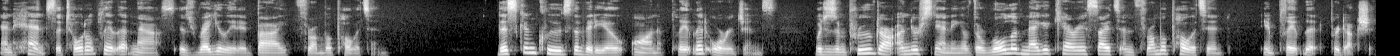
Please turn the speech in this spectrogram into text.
and hence the total platelet mass is regulated by thrombopoietin. This concludes the video on platelet origins, which has improved our understanding of the role of megakaryocytes and thrombopoietin in platelet production.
